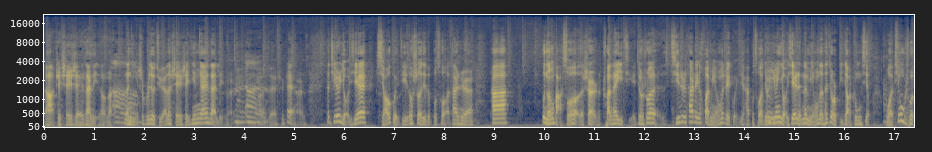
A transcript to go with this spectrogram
啊，这谁谁在里头呢？嗯那你是不是就觉得谁谁应该在里边？嗯嗯对，是这样的。它其实有一些小轨迹都设计的不错，但是它不能把所有的事儿串在一起。就是说，其实他这个换名字这轨迹还不错，就是因为有一些人的名字他就是比较中性，我听不出，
